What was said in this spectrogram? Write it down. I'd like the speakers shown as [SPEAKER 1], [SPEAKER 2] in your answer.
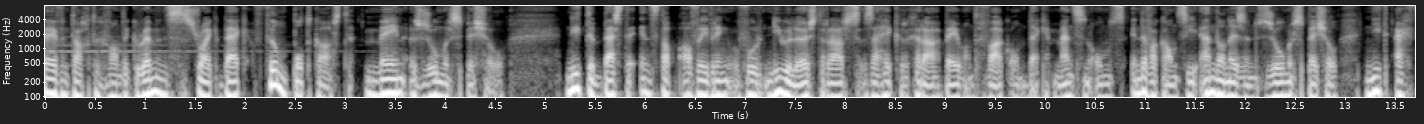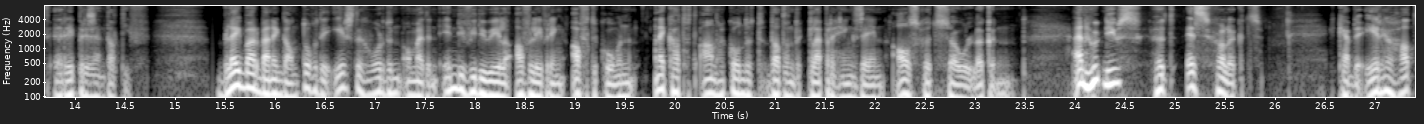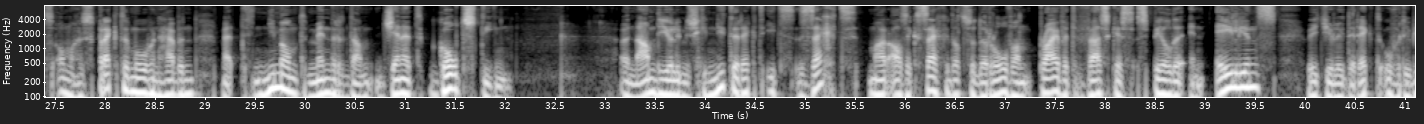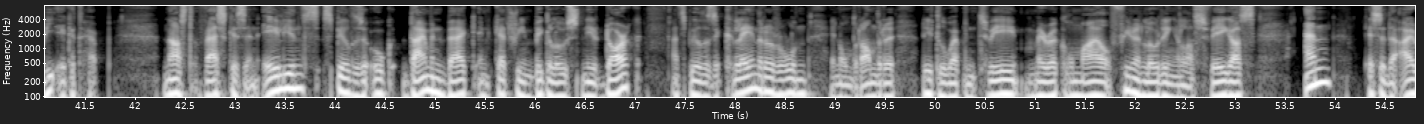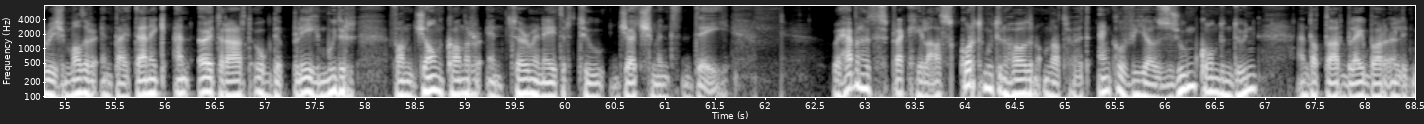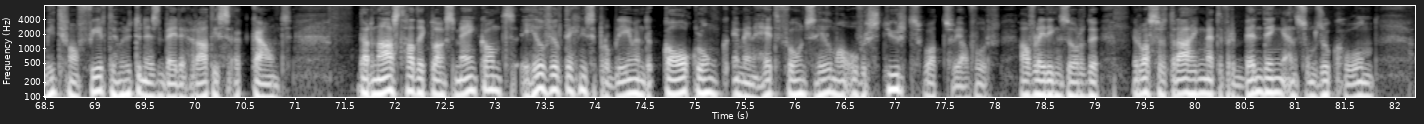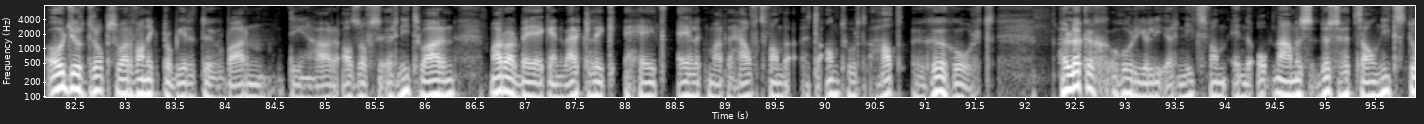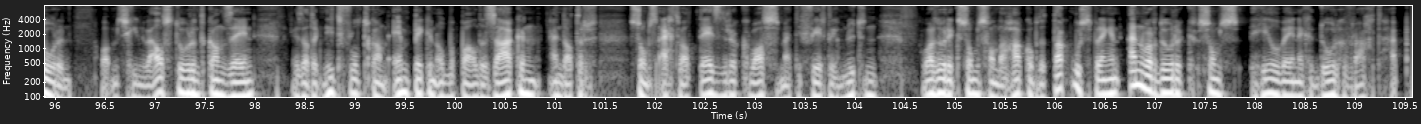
[SPEAKER 1] 185 van de Gremlins Strike Back filmpodcast, mijn zomerspecial. Niet de beste instapaflevering voor nieuwe luisteraars, zeg ik er graag bij, want vaak ontdekken mensen ons in de vakantie en dan is een zomerspecial niet echt representatief. Blijkbaar ben ik dan toch de eerste geworden om met een individuele aflevering af te komen en ik had het aangekondigd dat een klepper ging zijn als het zou lukken. En goed nieuws, het is gelukt. Ik heb de eer gehad om een gesprek te mogen hebben met niemand minder dan Janet Goldstein. Een naam die jullie misschien niet direct iets zegt, maar als ik zeg dat ze de rol van Private Vasquez speelde in Aliens, weten jullie direct over wie ik het heb. Naast Vasquez in Aliens speelde ze ook Diamondback in Catherine Bigelow's Near Dark en speelde ze kleinere rollen in onder andere Little Weapon 2, Miracle Mile, Fear and Loading in Las Vegas en is ze de Irish Mother in Titanic en uiteraard ook de pleegmoeder van John Connor in Terminator 2 Judgment Day. We hebben het gesprek helaas kort moeten houden omdat we het enkel via Zoom konden doen en dat daar blijkbaar een limiet van 40 minuten is bij de gratis account. Daarnaast had ik langs mijn kant heel veel technische problemen. De call klonk in mijn headphones helemaal overstuurd, wat ja, voor afleiding zorgde. Er was vertraging met de verbinding en soms ook gewoon audiodrops waarvan ik probeerde te gebaren tegen haar alsof ze er niet waren, maar waarbij ik in werkelijkheid eigenlijk maar de helft van de, het antwoord had gehoord. Gelukkig horen jullie er niets van in de opnames, dus het zal niet storen. Wat misschien wel storend kan zijn, is dat ik niet vlot kan inpikken op bepaalde zaken en dat er soms echt wel tijdsdruk was met die 40 minuten, waardoor ik soms van de hak op de tak moest springen en waardoor ik soms heel weinig doorgevraagd heb.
